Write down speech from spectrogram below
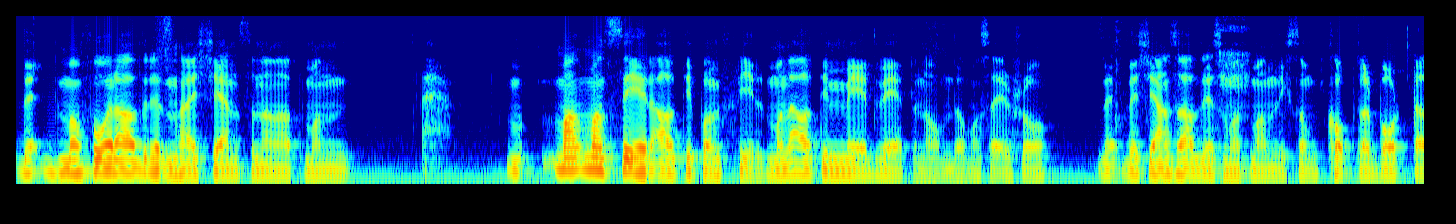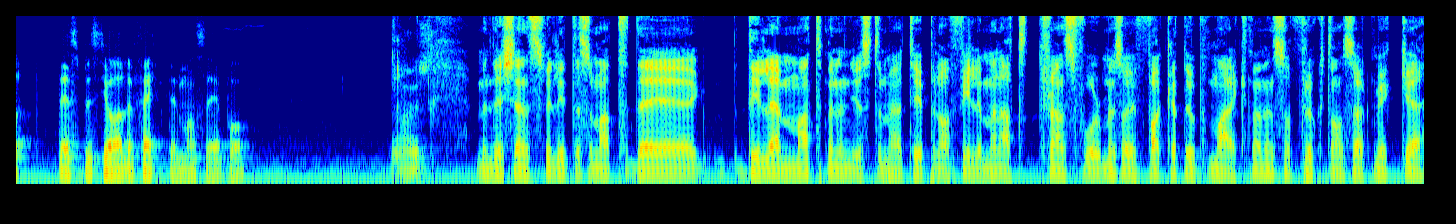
det, man får aldrig den här känslan att man man, man ser alltid på en film, man är alltid medveten om det om man säger så. Det, det känns aldrig som att man liksom kopplar bort att det är specialeffekter man ser på. Men det känns väl lite som att det är dilemmat med just den här typen av filmer, att Transformers har ju fuckat upp marknaden så fruktansvärt mycket.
